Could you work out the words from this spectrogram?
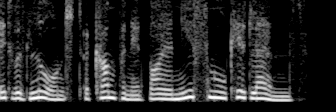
It was launched accompanied by a new small kit lens,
